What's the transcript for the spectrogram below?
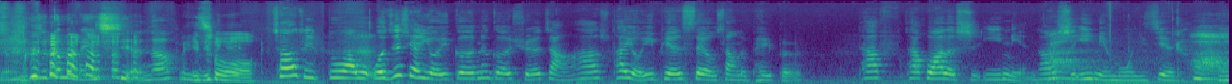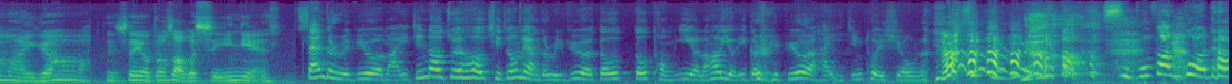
的，你就是根本没钱呢、没错，超级多啊！我我之前有一个那个学长，他他有一篇 sales 上的 paper，他他花了十一年，他十一年磨一件，Oh my god，人生有多少个十一年？三个 reviewer 嘛，已经到最后，其中两个 reviewer 都都同意了，然后有一个 reviewer 还已经退休了，死不放过他，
